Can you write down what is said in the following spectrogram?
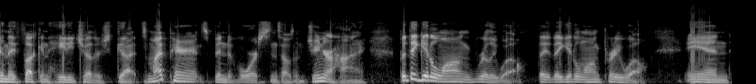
And they fucking hate each other's guts. My parents been divorced since I was in junior high, but they get along really well. They they get along pretty well. And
